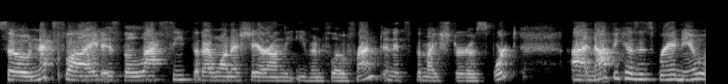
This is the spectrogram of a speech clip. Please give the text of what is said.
So next slide is the last seat that I want to share on the Evenflo front, and it's the Maestro Sport. Uh, not because it's brand new.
